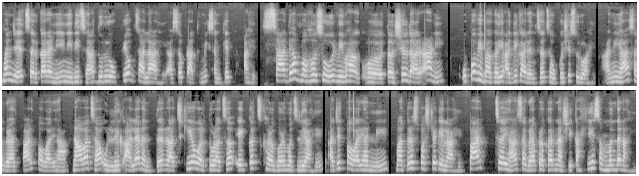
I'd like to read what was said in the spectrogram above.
म्हणजेच सरकारने निधीचा दुरुपयोग झाला आहे असं प्राथमिक संकेत आहेत. साध्या महसूल विभाग व तहसीलदार आणि उपविभागीय अधिकाऱ्यांचा चौकशी सुरू आहे. आणि या सगळ्यात पार्थ पवार ह्या नावाचा उल्लेख आल्यानंतर राजकीय वर्तुळाचं एकच खळबळ मजली आहे. अजित पवार यांनी मात्र स्पष्ट केलं आहे. पार्थ ह्या सगळ्या प्रकरणाशी काही संबंध नाही.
